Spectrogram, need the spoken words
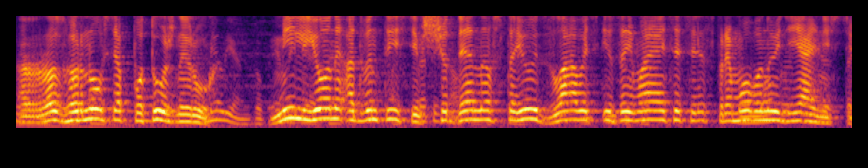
Розгорнувся потужний рух. Мільйони адвентистів щоденно встають з лавиць і займаються цілеспрямованою діяльністю.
